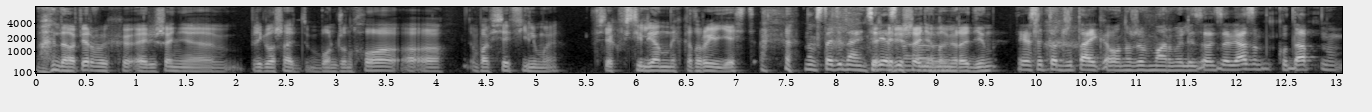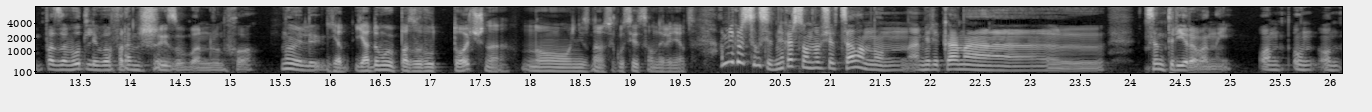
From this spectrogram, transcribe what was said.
да, во-первых, э, решение приглашать Бон Джун Хо э, во все фильмы всех вселенных, которые есть. Ну, кстати, да, интересно. Решение номер один. Если тот же Тайка, он уже в Марвеле за- завязан, куда ну, позовут ли во франшизу Бон Джун Хо? Ну или... Я, я думаю, позовут точно, но не знаю, согласится он или нет. А мне кажется, согласен. Мне кажется, он вообще в целом, ну, американо-центрированный. Он, он, он,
